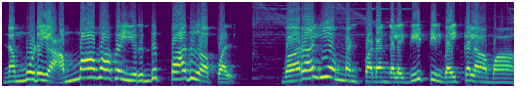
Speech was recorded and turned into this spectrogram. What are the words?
நம்முடைய அம்மாவாக இருந்து பாதுகாப்பாள். வராகி அம்மன் படங்களை வீட்டில் வைக்கலாமா?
